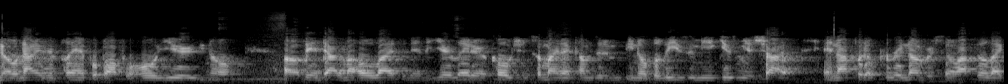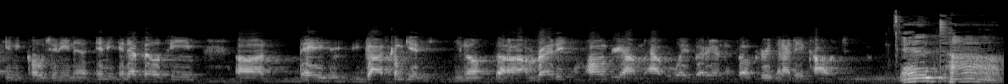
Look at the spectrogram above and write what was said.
know, not even playing football for a whole year. You know, uh, being doubted my whole life, and then a year later, a coach and somebody that comes in, you know, believes in me and gives me a shot, and I put up career numbers. So I feel like any coach, any any NFL team, uh, they guys come get me. You know, uh, I'm ready, I'm hungry, I'm have a way better NFL career than I did college. And time.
